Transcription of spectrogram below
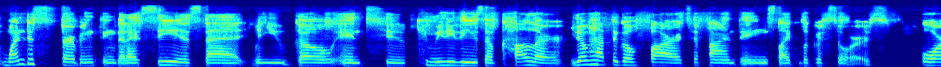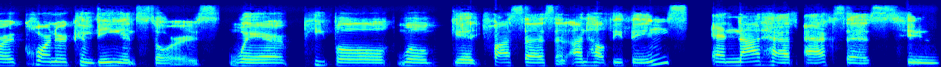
One disturbing thing that I see is that when you go into communities of color, you don't have to go far to find things like liquor stores or corner convenience stores where people will get processed and unhealthy things and not have access to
